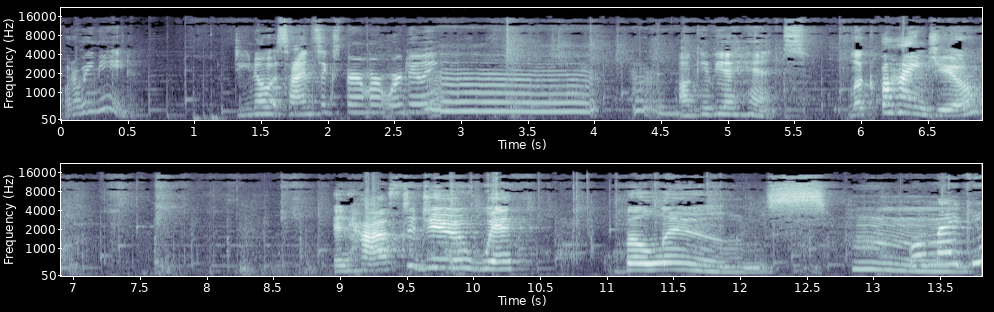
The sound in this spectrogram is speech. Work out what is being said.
What do we need? Do you know what science experiment we're doing? Mm, I'll give you a hint. Look behind you. It has to do with balloons. Hmm. We're making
